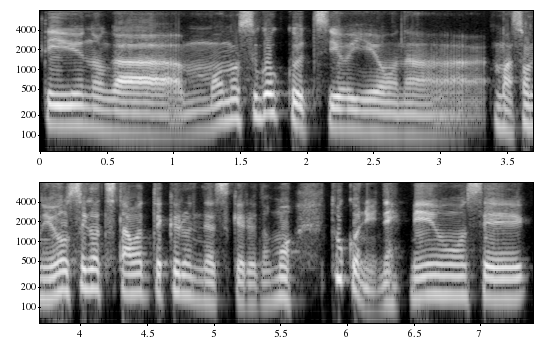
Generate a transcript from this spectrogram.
ていうのがものすごく強いような、まあその様子が伝わってくるんですけれども、特にね、冥王星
